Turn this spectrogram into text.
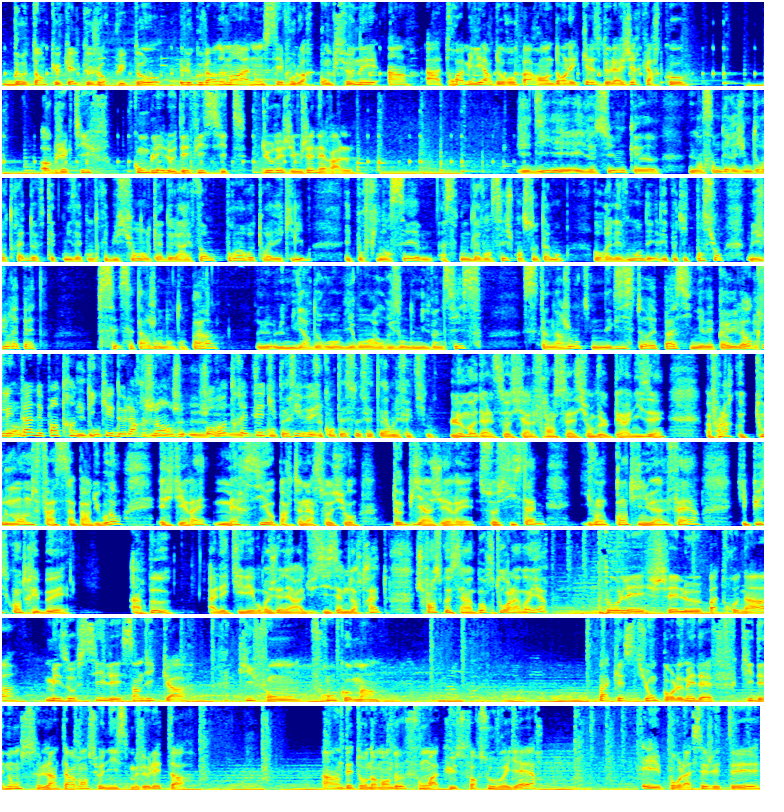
D'autant que quelques jours plus tôt, le gouvernement a annoncé vouloir ponctionner 1 à 3 milliards d'euros par an dans les caisses de l'Agir Carco. Objectif combler le déficit du régime général. J'ai dit et j'assume que l'ensemble des régimes de retraite doivent être mis à contribution dans le cadre de la réforme pour un retour à l'équilibre et pour financer un certain nombre d'avancées. Je pense notamment au relèvement des, des petites pensions. Mais je le répète, cet argent dont on parle, le, milliard d'euros environ à horizon 2026, c'est un argent qui n'existerait pas s'il n'y avait pas eu la donc réforme. Donc l'État n'est pas en train de piquer de l'argent aux retraités du privé. Je conteste ces termes, effectivement. Le modèle social français, si on veut le pérenniser, il va falloir que tout le monde fasse sa part du boulot. Et je dirais merci aux partenaires sociaux de bien gérer ce système. Ils vont continuer à le faire, qu'ils puissent contribuer un peu à l'équilibre général du système de retraite. Je pense que c'est un beau retour à la voyeur. Tollé chez le patronat, mais aussi les syndicats qui font front commun. Pas question pour le MEDEF qui dénonce l'interventionnisme de l'État. Un détournement de fonds accuse Force ouvrière. Et pour la CGT,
